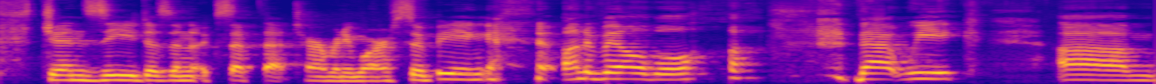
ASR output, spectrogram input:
Gen Z doesn't accept that term anymore. So being unavailable that week, um,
